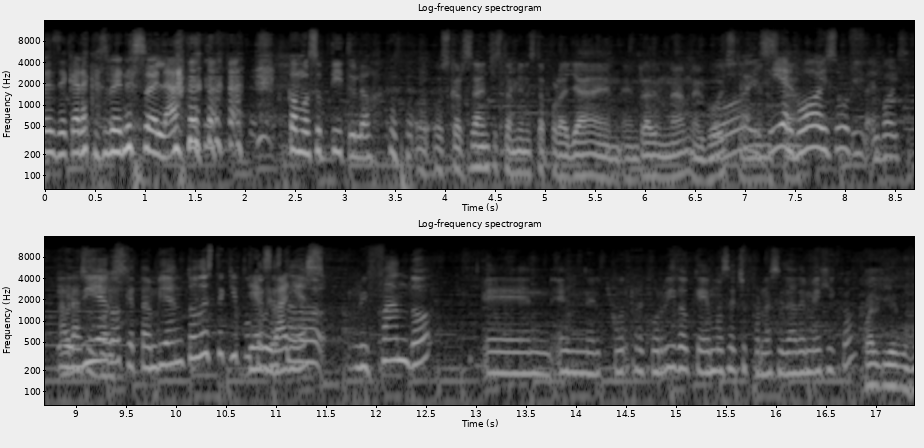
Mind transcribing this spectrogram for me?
desde Caracas, Venezuela, como subtítulo. Oscar Sánchez también está por allá en, Radio UNAM, el Voice. sí, el Voice, uf, el Voice. Y Diego, que también, todo este equipo que se ha estado rifando en, en, el recorrido que hemos hecho por la Ciudad de México. ¿Cuál Diego?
